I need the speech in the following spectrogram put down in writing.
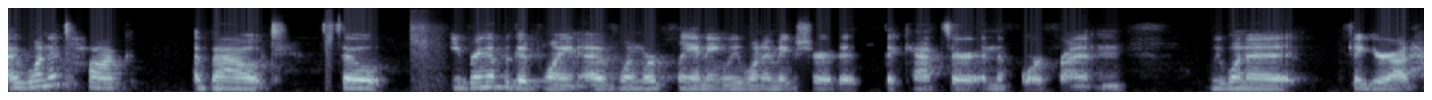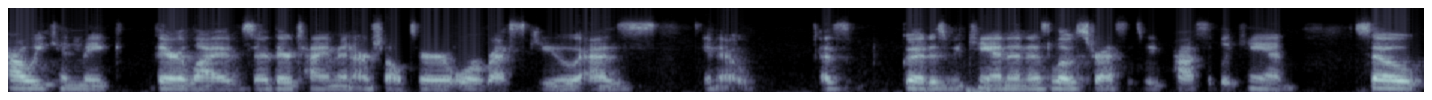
I want to talk about so you bring up a good point of when we're planning, we want to make sure that the cats are in the forefront and we want to figure out how we can make their lives or their time in our shelter or rescue as you know as good as we can and as low stress as we possibly can so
